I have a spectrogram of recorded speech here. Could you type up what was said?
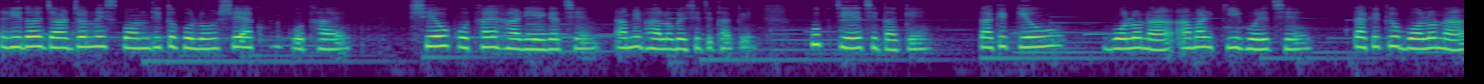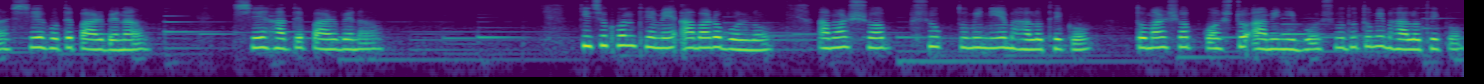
হৃদয় যার জন্য স্পন্দিত হলো, সে এখন কোথায়? সেও কোথায় হারিয়ে গেছে? আমি ভালোবেসেছি তাকে। খুব চেয়েছি তাকে। তাকে কেউ বলো না আমার কি হয়েছে। তাকে কেউ বলো না সে হতে পারবে না। সে হাতে পারবে না। কিছুক্ষণ থেমে আবারও বলল আমার সব সুখ তুমি নিয়ে ভালো থেকো। তোমার সব কষ্ট আমি নিব, শুধু তুমি ভালো থেকো।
